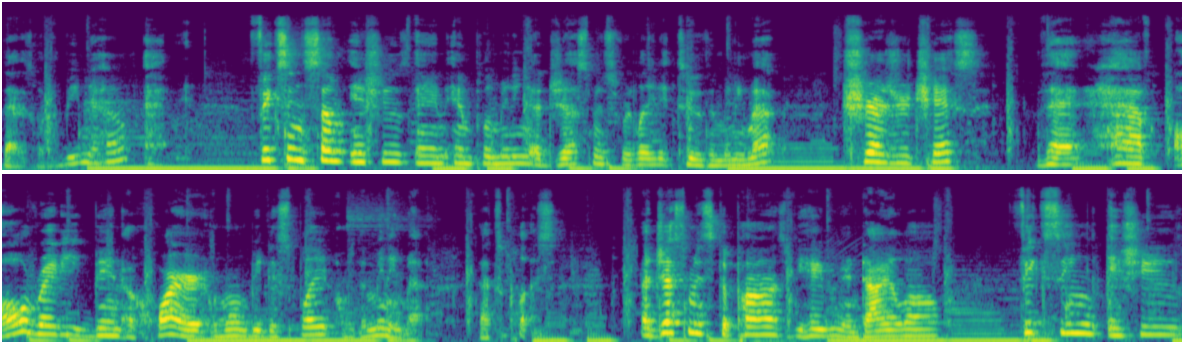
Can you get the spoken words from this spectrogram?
That is going to be now added. Fixing some issues and implementing adjustments related to the minimap, treasure chests, that have already been acquired won't be displayed on the minimap. That's a plus. Adjustments to pawns behavior and dialogue, fixing issues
